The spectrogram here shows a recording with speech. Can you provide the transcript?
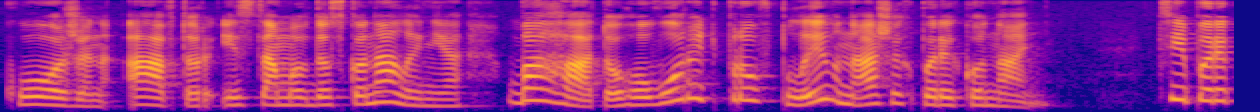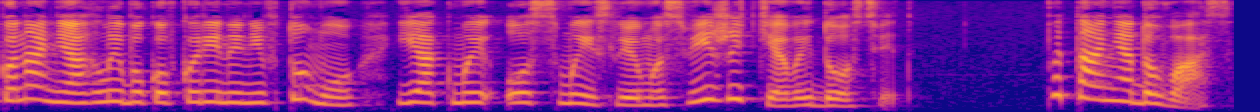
Кожен автор із самовдосконалення багато говорить про вплив наших переконань. Ці переконання глибоко вкорінені в тому, як ми осмислюємо свій життєвий досвід. Питання до вас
